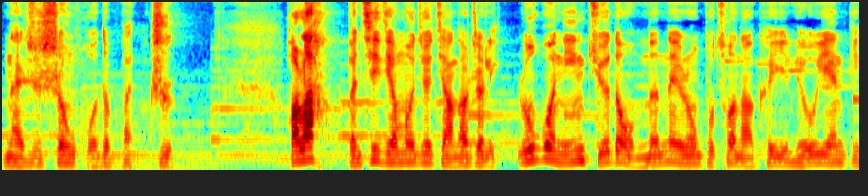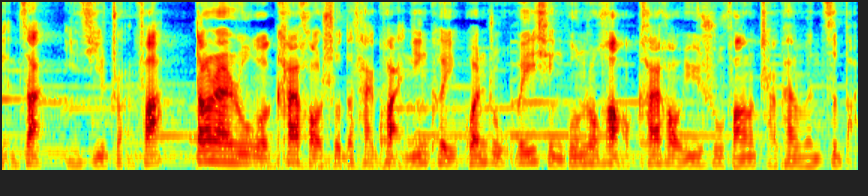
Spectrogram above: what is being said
乃至生活的本质。好了，本期节目就讲到这里。如果您觉得我们的内容不错呢，可以留言点赞以及转发。当然，如果开号说的太快，您可以关注微信公众号“开号御书房”查看文字版。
